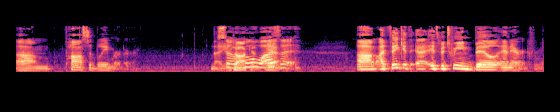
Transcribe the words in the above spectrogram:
um, possibly murder. Now you're So talking. who was Yeah. it? Um, I think it, uh, it's between Bill and Eric for me,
